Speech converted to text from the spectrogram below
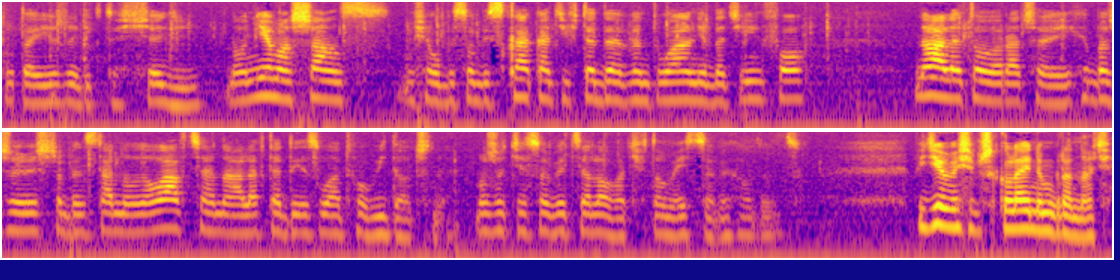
tutaj, jeżeli ktoś siedzi. No nie ma szans, musiałby sobie skakać i wtedy ewentualnie dać info. No ale to raczej, chyba że jeszcze bym stanął na ławce, no ale wtedy jest łatwo widoczny. Możecie sobie celować w to miejsce wychodząc. Widzimy się przy kolejnym granacie.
